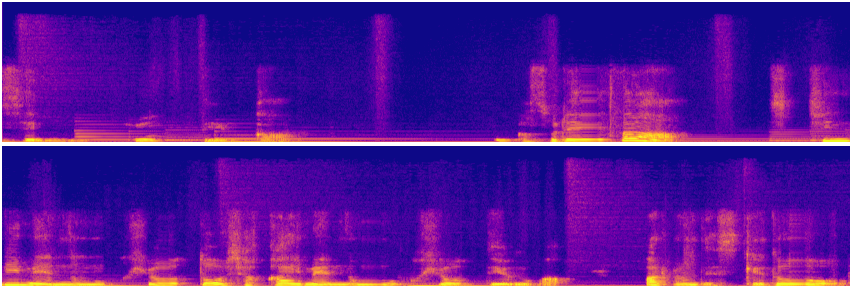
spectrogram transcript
生の目標っていうか、なんかそれが心理面の目標と社会面の目標っていうのがあるんですけど、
